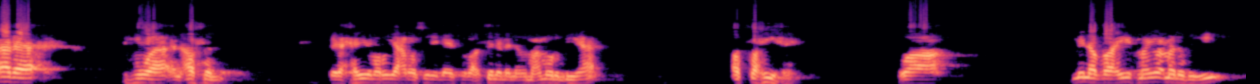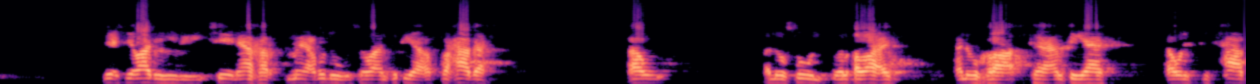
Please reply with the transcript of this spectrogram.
هذا هو الأصل في الأحاديث المروية عن رسول الله صلى الله عليه وسلم أنه معمول بها الصحيحة. ومن الضعيف ما يعمل به باعتراضه بشيء آخر ما يعبده سواء فتي الصحابة أو الأصول والقواعد الأخرى كالقياس أو الاستصحاب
